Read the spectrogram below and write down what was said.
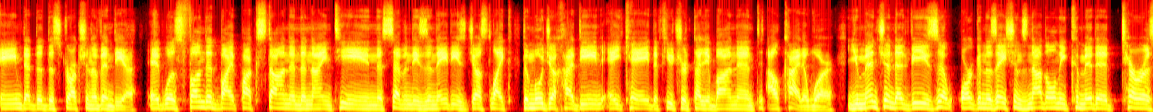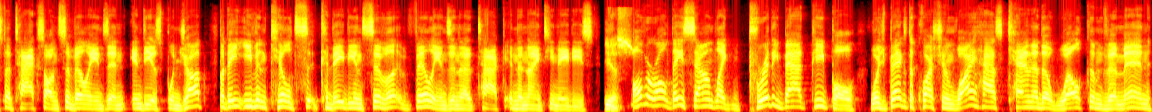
aimed at the destruction of India. It was funded by Pakistan in the 1970s and 80s, just like the Mujahideen, aka the future Taliban and Al Qaeda were. You mentioned that these organizations not only committed terrorist attacks on civilians in India's Punjab, but they even killed Canadian civilians in an attack in the 1980s. Yes. Overall, they sound like pretty bad people, which begs the question why has Canada welcomed them in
